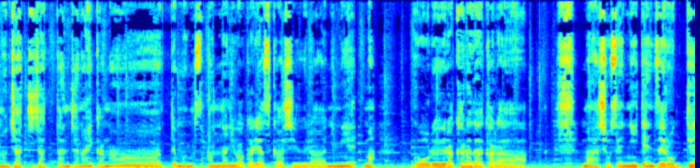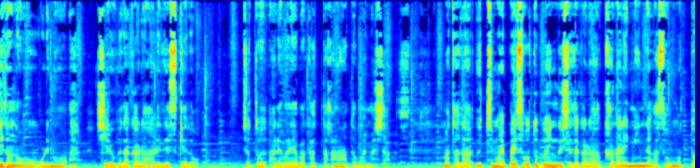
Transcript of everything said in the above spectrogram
のジャッジだったんじゃないかなって思います。あんなに分かりやすく足裏に見えまあゴール裏からだからまあ初戦2.0程度の俺の 視力だからあれですけどちょっとあれはやばかったかなと思いましたまあ、ただうちもやっぱり相当ブーイングしてたからかなりみんながそう思って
